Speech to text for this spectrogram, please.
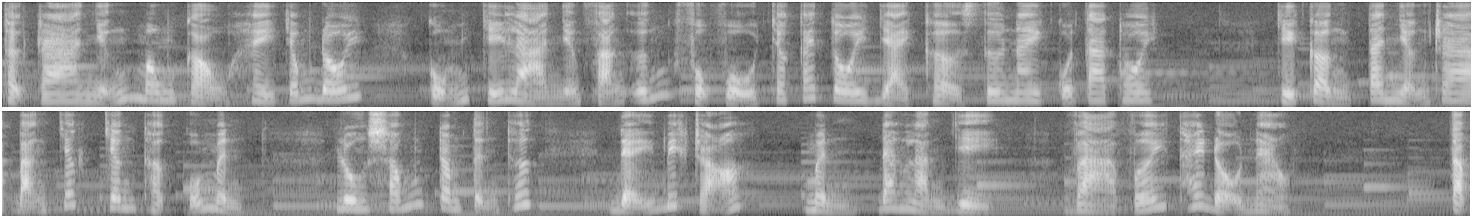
Thật ra, những mong cầu hay chống đối cũng chỉ là những phản ứng phục vụ cho cái tôi dại khờ xưa nay của ta thôi. Chỉ cần ta nhận ra bản chất chân thật của mình, luôn sống trong tỉnh thức để biết rõ mình đang làm gì và với thái độ nào tập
